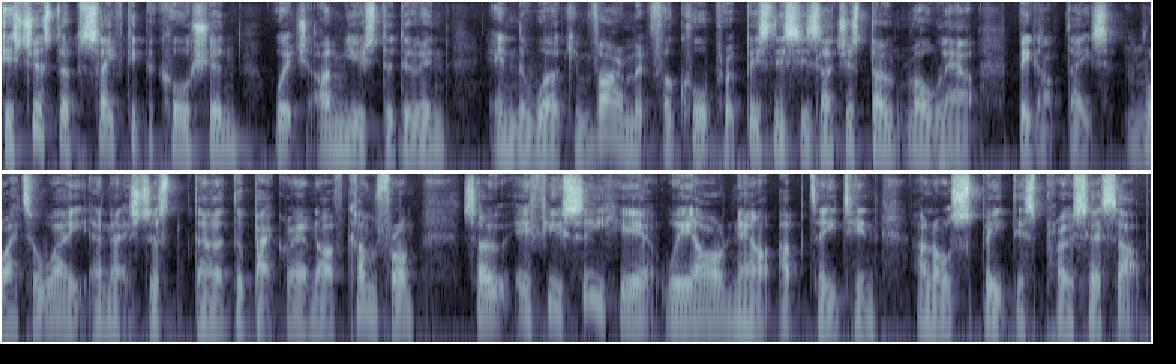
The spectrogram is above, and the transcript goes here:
it's just a safety precaution which I'm used to doing in the work environment for corporate businesses. I just don't roll out big updates right away and that's just uh, the background I've come from. So if you see here we are now updating and I'll speed this process up.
